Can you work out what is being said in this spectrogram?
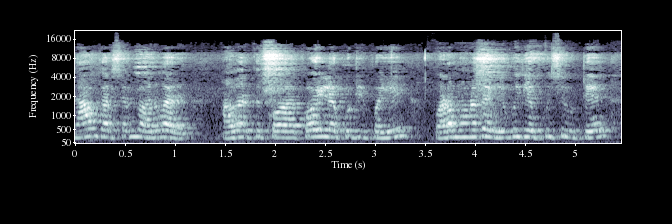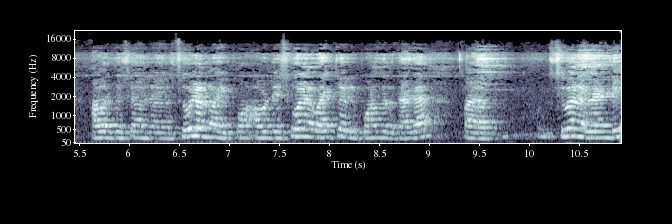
நாவுக்கரசர்னு வருவார். அவருக்கு கோ கோயிலில் கூட்டிகிட்டு போய் உடம்பு முழுக்க விபூதியை பூசி விட்டு அவருக்கு ச- அந்த சூழ நோய் போ அவருடைய சூழ வயிற்று வலி போனதுக்காக சிவனை வேண்டி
